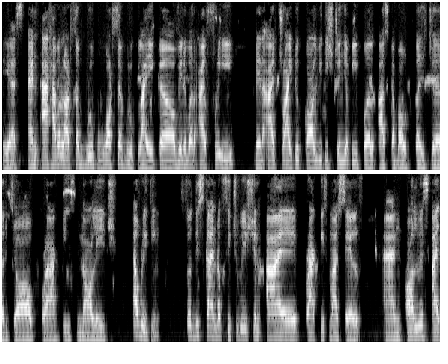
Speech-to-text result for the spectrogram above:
Yes. And i have a lots of group whatsapp group. Like uh, whenever i'm free then i try to call with stranger people ask about culture job practice knowledge everything. So this kind of situation i practice myself and always i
